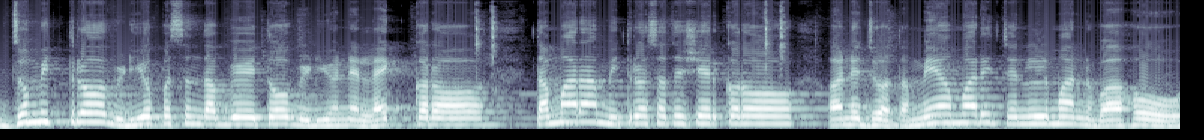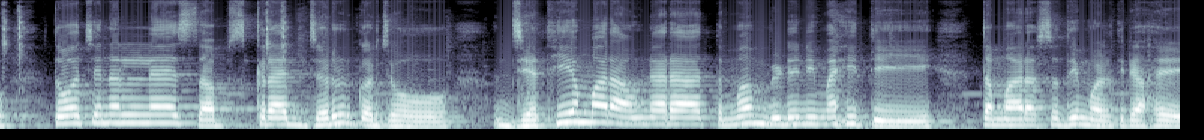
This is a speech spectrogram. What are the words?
જો મિત્રો વીડિયો પસંદ આવ્યો હોય તો વિડીયોને લાઈક કરો, તમારા મિત્રો સાથે શેર કરો અને જો તમે અમારી ચેનલમાં નવા હો, તો ચેનલને સબસ્ક્રાઈબ જરૂર કરજો. જેથી અમારા આવનારા તમામ વિડીયોની માહિતી તમારા સુધી મળતી રહે.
